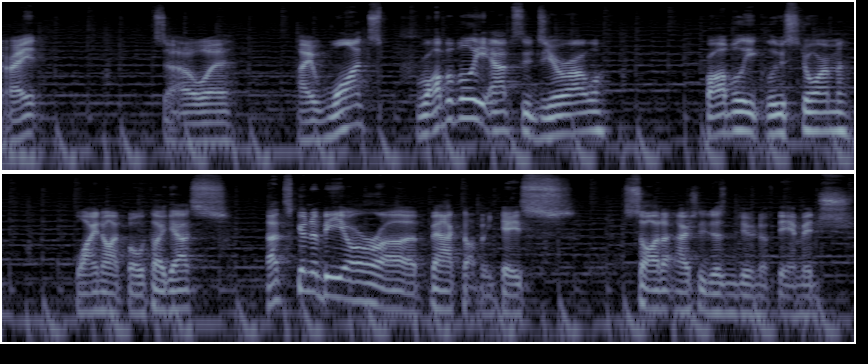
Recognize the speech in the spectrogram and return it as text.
alright? So, uh, I want probably Absolute Zero, probably Glue Storm. Why not both, I guess? That's gonna be our uh, backup in case Sauda actually doesn't do enough damage.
